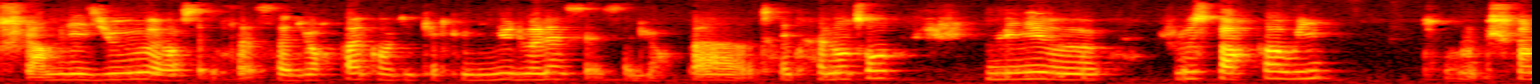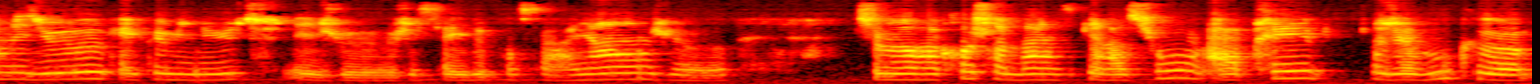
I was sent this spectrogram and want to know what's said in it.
je ferme les yeux. Alors, ça, ça, dure pas, quand je dis quelques minutes, voilà, ça, ça dure pas très très longtemps. Mais euh, juste parfois, oui, je ferme les yeux quelques minutes et j'essaye de penser à rien. Je, je me raccroche à ma respiration. Après, j'avoue que,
